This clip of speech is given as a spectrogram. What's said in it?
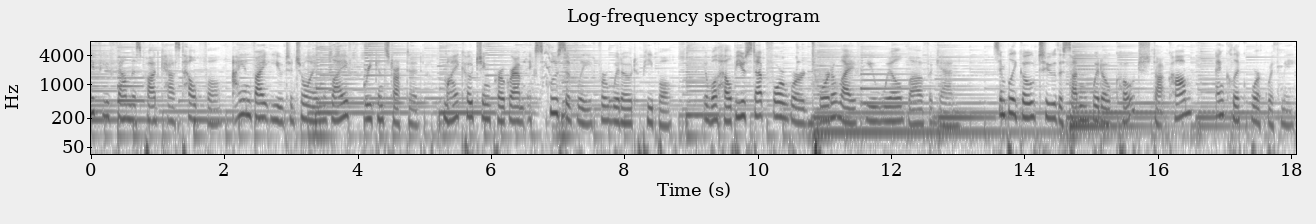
If you found this podcast helpful, I invite you to join Life Reconstructed, my coaching program exclusively for widowed people. It will help you step forward toward a life you will love again. Simply go to thesuddenwidowcoach.com and click Work with Me.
